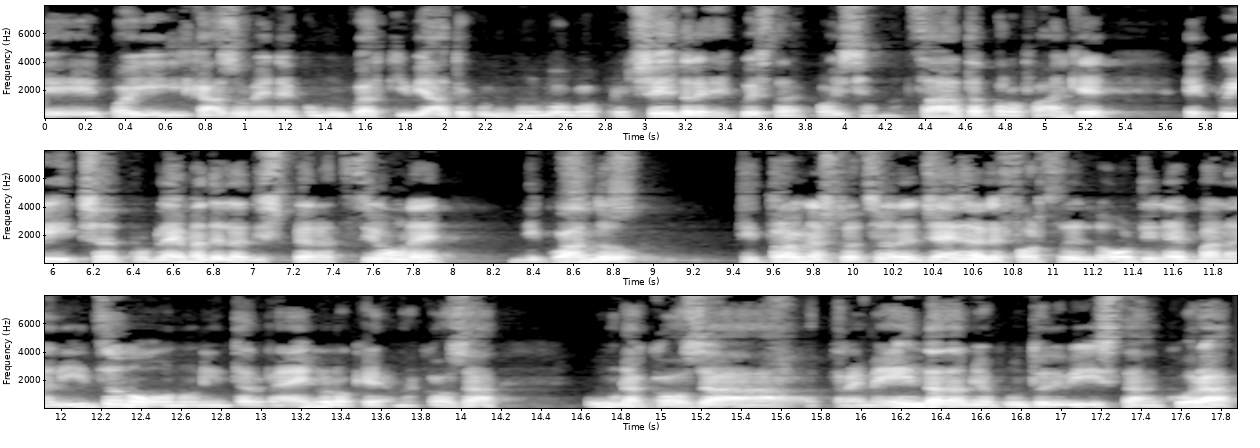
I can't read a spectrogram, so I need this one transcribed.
e poi il caso venne comunque archiviato con uno luogo a procedere e questa poi si è ammazzata, però fa anche, e qui c'è il problema della disperazione di quando ti trovi in una situazione del genere, le forze dell'ordine banalizzano o non intervengono, che è una cosa una cosa tremenda dal mio punto di vista, ancora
